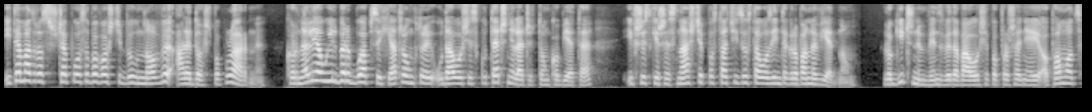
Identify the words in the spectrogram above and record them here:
i temat rozszczepu osobowości był nowy, ale dość popularny. Cornelia Wilber była psychiatrą, której udało się skutecznie leczyć tą kobietę i wszystkie 16 postaci zostało zintegrowane w jedną. Logicznym więc wydawało się poproszenie jej o pomoc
